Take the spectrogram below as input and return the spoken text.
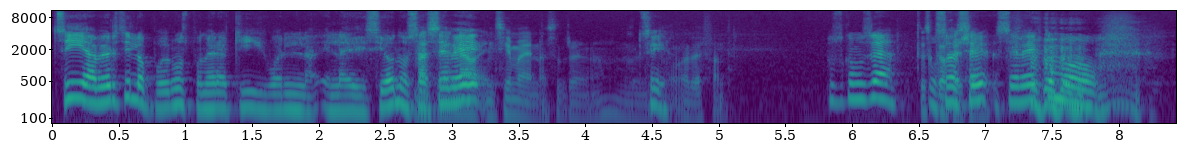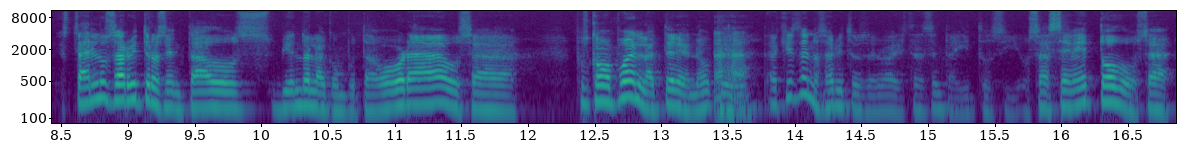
Sí, a ver si lo podemos poner aquí igual en la, en la edición. O sea, se ve. no, encima de nosotros, ¿no? Sí. Como elefante. Pues como sea. O sea, se, se ve como. Están los árbitros sentados viendo la computadora. O sea, pues como ponen en la tele, ¿no? Que Ajá. aquí están los árbitros del bar, están sentaditos y. O sea, se ve todo. O sea,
